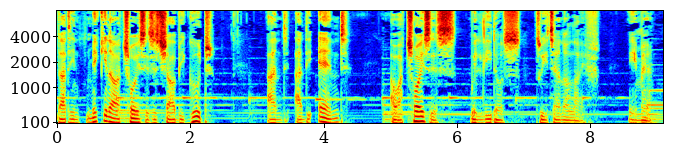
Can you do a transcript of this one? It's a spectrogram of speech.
that in making our choices it shall be good, and at the end, our choices will lead us to eternal life. Amen.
